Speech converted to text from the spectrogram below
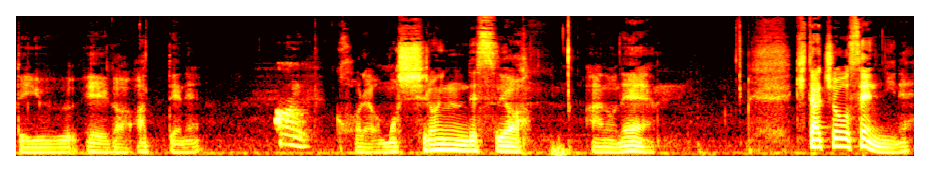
ていう映画あってね。はい。これ面白いんですよ。あのね、北朝鮮にね、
